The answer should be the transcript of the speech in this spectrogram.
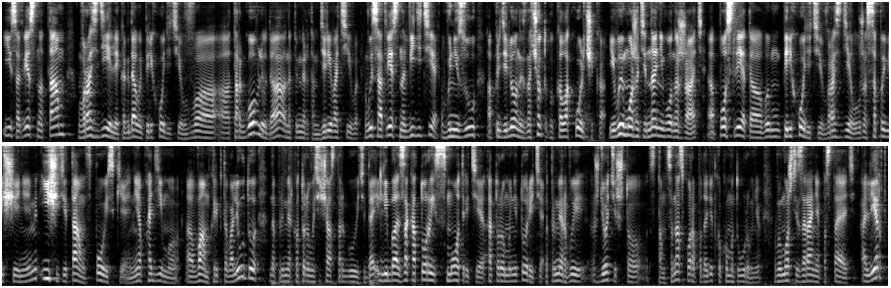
и, соответственно, там в разделе, когда вы переходите в э, торговлю, да, например, там деривативы, вы, соответственно, видите внизу определенный значок такой колокольчика, и вы можете на него нажать. После этого вы переходите в раздел уже с оповещениями, ищите там в поиске необходимую э, вам криптовалюту, например, которую вы сейчас торгуете, да, либо за которой смотрите, которую мониторите. Например, вы ждете, что там цена скоро подойдет к какому-то уровню. Вы можете заранее поставить алерт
